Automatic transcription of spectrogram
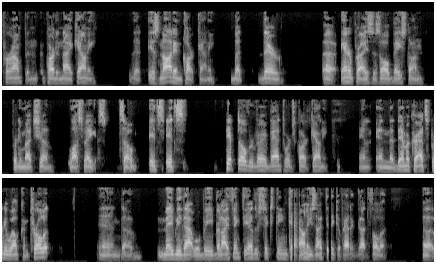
Pahrump and part of Nye County that is not in Clark County, but their uh, enterprise is all based on pretty much uh, Las Vegas. So it's it's tipped over very bad towards Clark County, and and the Democrats pretty well control it, and uh, maybe that will be. But I think the other 16 counties, I think, have had a gut full of uh,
